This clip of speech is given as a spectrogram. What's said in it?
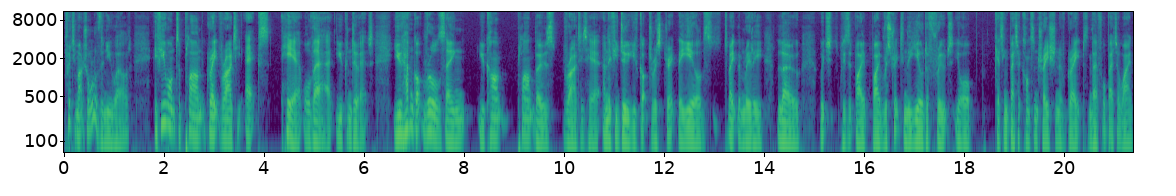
pretty much all of the New World, if you want to plant grape variety X here or there, you can do it. You haven't got rules saying you can't plant those varieties here, and if you do, you've got to restrict the yields to make them really low, which is by by restricting the yield of fruit, you're getting better concentration of grapes and therefore better wine.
